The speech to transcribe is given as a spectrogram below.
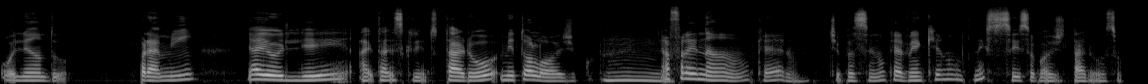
olhando para mim. E aí eu olhei, aí tá escrito tarô mitológico. Hum. Aí eu falei, não, não quero. Tipo assim, não quero. Vem aqui, eu não, nem sei se eu gosto de tarô, se eu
